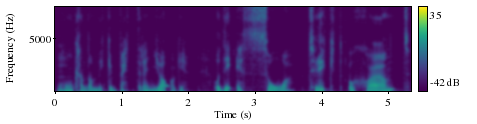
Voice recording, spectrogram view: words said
Mm. Hon kan dem mycket bättre än jag. Och det är så tryggt och skönt.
